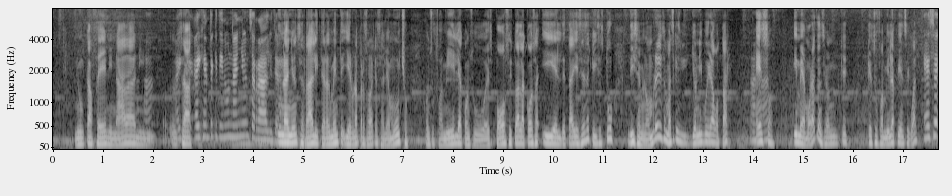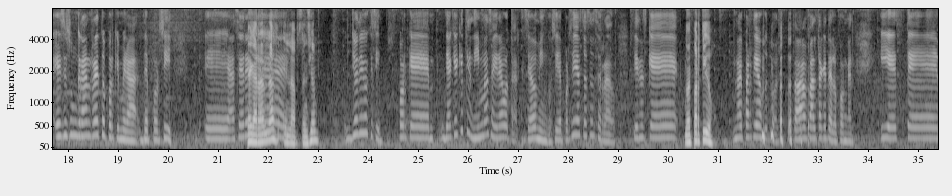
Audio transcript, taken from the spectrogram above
Ni un café, ni nada, ni... O Hay, sea, hay gente que tiene un año encerrada, literal. un año encerrada literalmente y era una persona que salía mucho con su familia, con su esposo y toda la cosa. Y el detalle es ese que dices tú. Dice, no, hombre, es más que si yo ni voy a ir a votar. Ajá. Eso. Y me llamó la atención que, que su familia piense igual. Ese, ese es un gran reto porque, mira, de por sí, eh, hacer... ¿Pegarán en la, este- en la abstención? Yo digo que sí, porque de aquí a que te animas a ir a votar, que sea domingo, si de por sí ya estás encerrado, tienes que No hay partido. No hay partido de fútbol, todavía falta que te lo pongan. Y este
